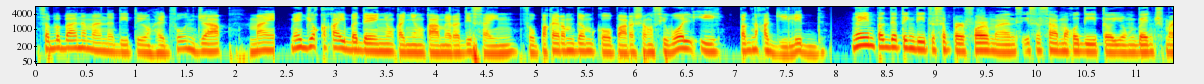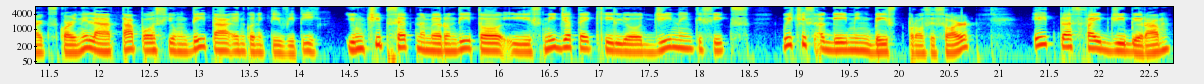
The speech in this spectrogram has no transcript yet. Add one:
Sa baba naman na dito yung headphone jack, may medyo kakaiba din yung kanyang camera design. So pakiramdam ko para siyang si Wall-E pag nakagilid. Ngayon pagdating dito sa performance, isasama ko dito yung benchmark score nila tapos yung data and connectivity. Yung chipset na meron dito is MediaTek Helio G96 which is a gaming-based processor, 8 plus 5 GB RAM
